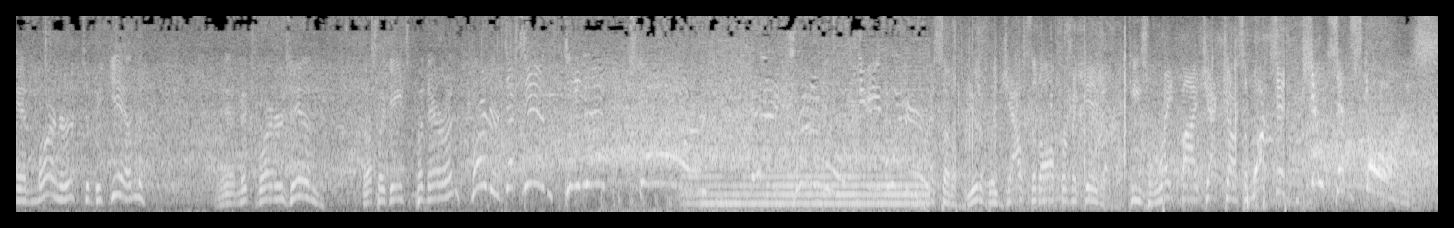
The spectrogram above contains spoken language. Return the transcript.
and Marner to begin. And Mitch Marner's in. Up against Panarin. Marner ducks in to the net. Scores! Incredible game winner. Minnesota beautifully jousted off for McDavid. He's right by Jack Johnson. Walks it, shoots and scores!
